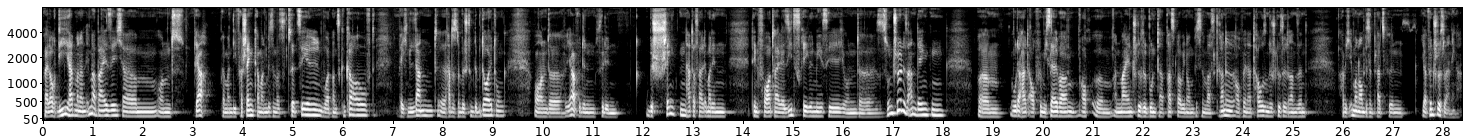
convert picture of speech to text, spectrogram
Weil auch die hat man dann immer bei sich. Ähm, und ja, wenn man die verschenkt, kann man ein bisschen was dazu erzählen. Wo hat man es gekauft? In welchem Land? Äh, hat es eine bestimmte Bedeutung? Und äh, ja, für den, für den Beschenkten hat das halt immer den, den Vorteil, er sieht es regelmäßig und äh, es ist so ein schönes Andenken. Ähm, oder halt auch für mich selber, auch ähm, an meinen Schlüsselbund, da passt glaube ich noch ein bisschen was dran, auch wenn da tausende Schlüssel dran sind, habe ich immer noch ein bisschen Platz für einen, ja, für einen Schlüsselanhänger.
